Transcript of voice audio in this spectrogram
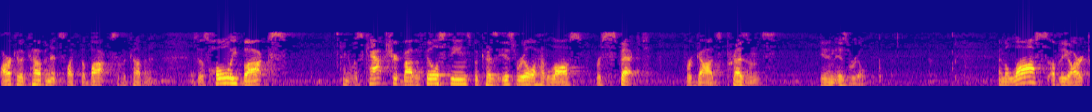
Ark of the Covenant's like the box of the covenant. It's this holy box, and it was captured by the Philistines because Israel had lost respect for God's presence in Israel. And the loss of the ark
